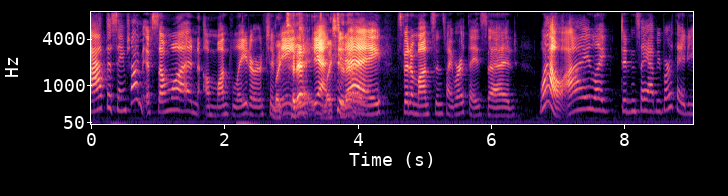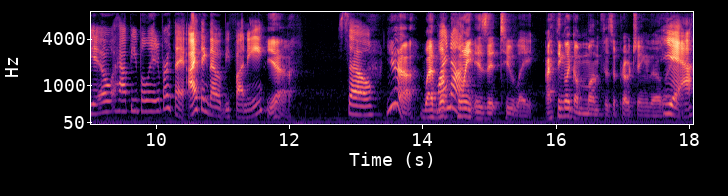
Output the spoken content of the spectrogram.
at the same time, if someone a month later to Like me, today, yeah, like today, today. it's been a month since my birthday, said, "Wow, I like didn't say happy birthday to you. Happy belated birthday." I think that would be funny. Yeah. So Yeah. At what not? point is it too late? I think like a month is approaching the like, Yeah.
